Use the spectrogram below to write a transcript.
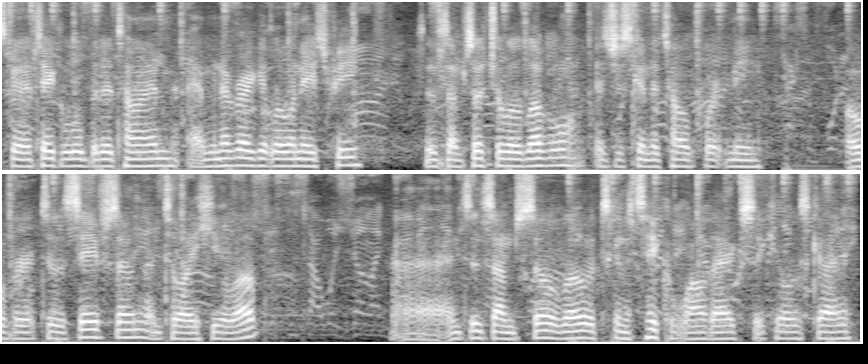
It's going to take a little bit of time, and whenever I get low on HP, since I'm such a low level, it's just going to teleport me over to the safe zone until I heal up. Uh, and since I'm so low, it's going to take a while to actually kill this guy.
